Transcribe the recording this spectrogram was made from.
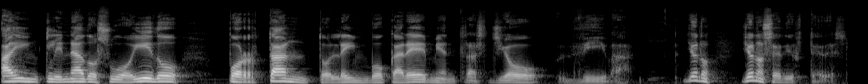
ha inclinado su oído, por tanto le invocaré mientras yo viva. Yo no, yo no sé de ustedes.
